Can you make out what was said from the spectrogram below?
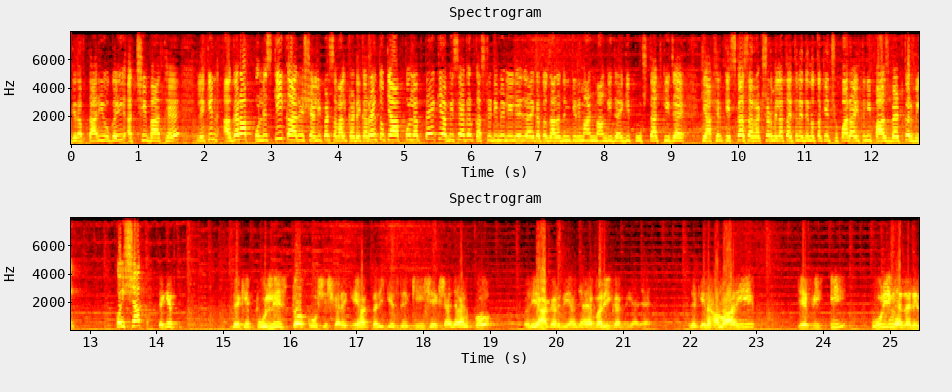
गिरफ्तारी हो गई अच्छी बात है लेकिन अगर आप पुलिस की कार्यशैली पर सवाल खड़े कर रहे हैं तो क्या आपको लगता है कि अब इसे अगर कस्टडी में ले लिया जाएगा तो ज़्यादा दिन की रिमांड मांगी जाएगी पूछताछ की जाए कि आखिर किसका संरक्षण मिला था इतने दिनों तक ये छुपा रहा इतनी पास बैठकर भी? कोई शक? देखिए देखिए पुलिस तो कोशिश करेगी हर तरीके से कि शेख शाहजहां को रिहा कर दिया जाए बरी कर दिया जाए। लेकिन हमारी जेपी की पूरी नज़र इस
